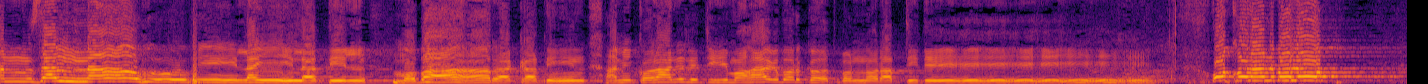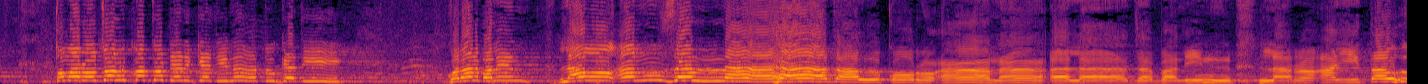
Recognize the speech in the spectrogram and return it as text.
আনজালনাহু ফি লাইলাতিল মুবারাকাতিন আমি কোরআনের জি মহা বরকতপূর্ণ রাত্রিতে ও কোরআন বলো, তোমার ওজন কত? দেড় কেজি না দু কেজি? কোরআন বলেন লাউ আনজালনা হাযাল কুরআনা আলা জাবালিন লারাআইতাহু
